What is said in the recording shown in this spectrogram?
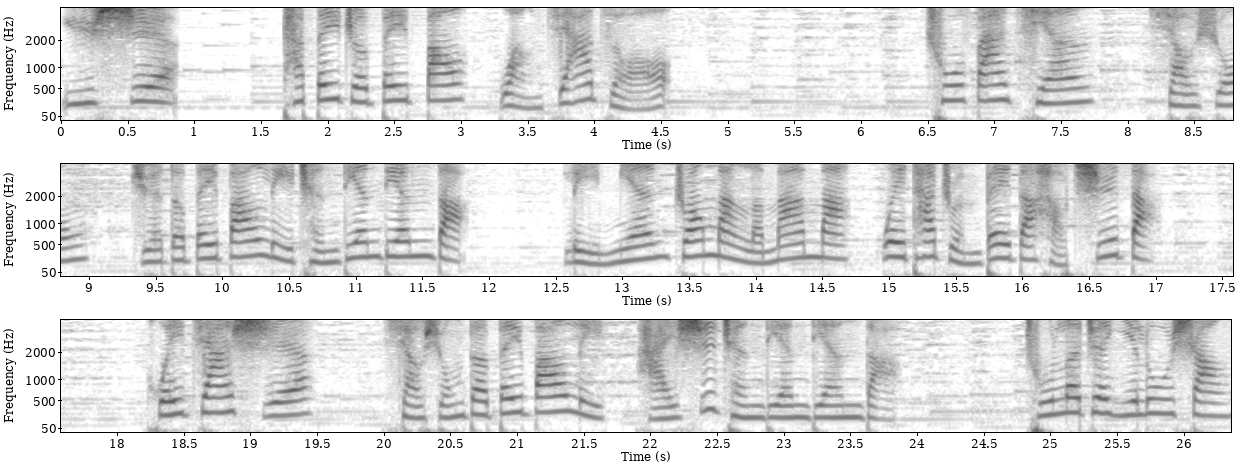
于是。他背着背包往家走。出发前，小熊觉得背包里沉甸甸的，里面装满了妈妈为他准备的好吃的。回家时，小熊的背包里还是沉甸甸的，除了这一路上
